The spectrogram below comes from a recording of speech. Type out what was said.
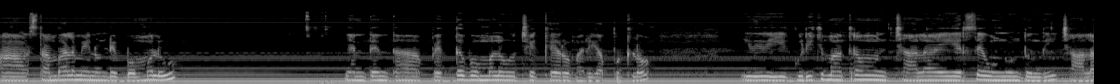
ఆ స్తంభాల మీద ఉండే బొమ్మలు ఎంతెంత పెద్ద బొమ్మలు చెక్కారో మరి అప్పట్లో. ఇది ఈ గుడికి మాత్రం చాలా ఇయర్సే ఉండి ఉంటుంది చాలా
